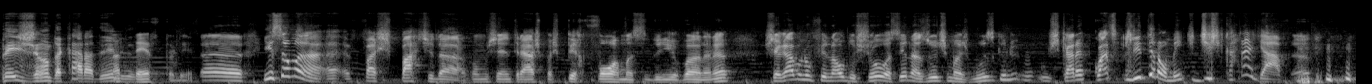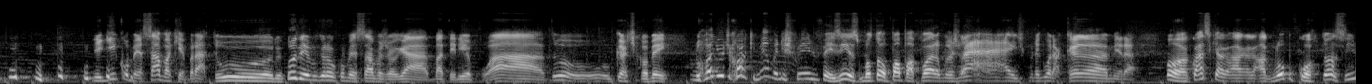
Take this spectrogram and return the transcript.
beijando a cara dele. velho. testa dele. É, isso é uma. é, faz parte da, vamos dizer, entre aspas, performance do Nirvana, né? Chegava no final do show, assim, nas últimas músicas, os caras quase literalmente descaralhavam. Né? Ninguém começava a quebrar tudo. O Dave Grohl começava a jogar bateria pro alto. O Kurt Cobain. No Hollywood Rock mesmo, ele fez, isso. Botou o pau pra fora, mas, ah, esfregou na câmera. Pô, quase que a, a- Globo cortou assim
